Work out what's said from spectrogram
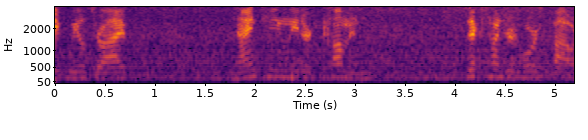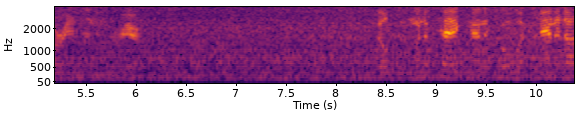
eight-wheel drive, 19-liter Cummins, 600 horsepower engine in the rear. Built in Winnipeg, Manitoba, Canada.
